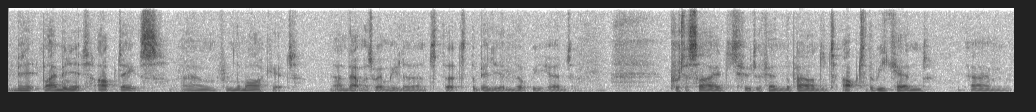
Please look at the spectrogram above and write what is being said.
minute by minute updates um, from the market. And that was when we learnt that the billion that we had put aside to defend the pound up to the weekend um,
